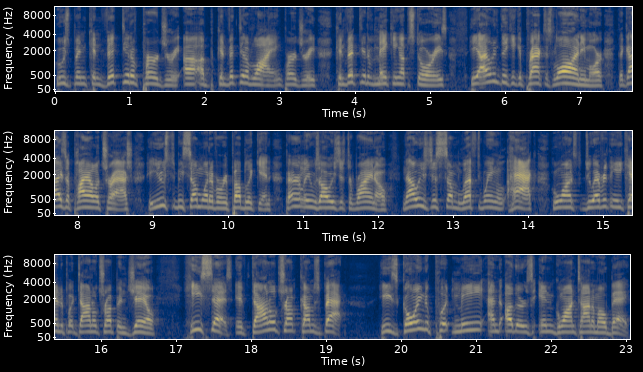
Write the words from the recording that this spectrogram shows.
who's been convicted of perjury, uh, uh, convicted of lying, perjury, convicted of making up stories. He, I don't even think he could practice law anymore. The guy's a pile of trash. He used to be somewhat of a Republican. Apparently, he was always just a rhino. Now he's just some left wing hack who wants to do everything he can to put Donald Trump in jail. He says if Donald Trump comes back, he's going to put me and others in Guantanamo Bay.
